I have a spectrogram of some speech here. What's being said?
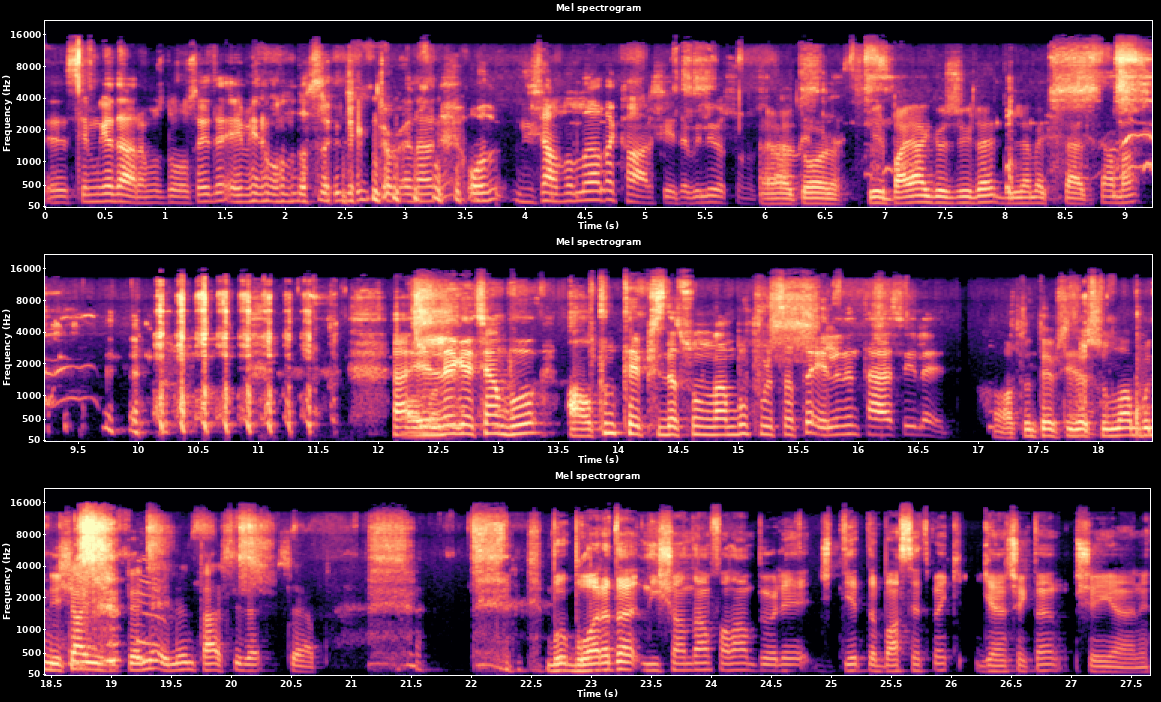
e, Simge de aramızda olsaydı eminim onu da söyleyecek çok önemli. O nişanlılığa da karşıydı biliyorsunuz. Evet rahmetli. doğru. Bir bayağı gözüyle dinlemek isterdik ama Ha, eline geçen bu altın tepside sunulan bu fırsatı elinin tersiyle altın tepside sunulan bu nişan yüzüklerini elinin tersiyle şey yaptı. Bu, bu arada nişandan falan böyle ciddiyetle bahsetmek gerçekten şey yani.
